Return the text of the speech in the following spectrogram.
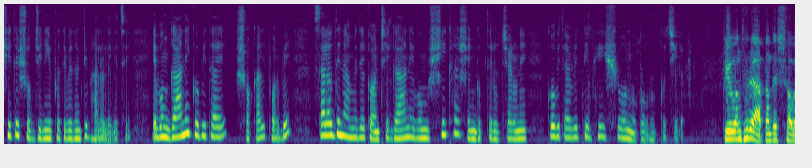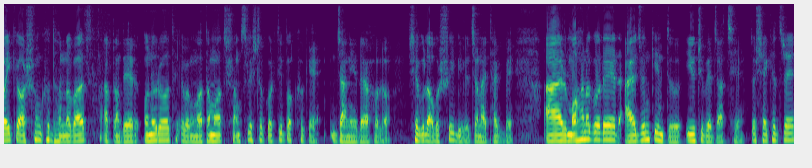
শীতের সবজি নিয়ে প্রতিবেদনটি ভালো লেগেছে এবং গানে কবিতায় সকাল পর্বে সালাউদ্দিন আহমেদের কণ্ঠে গান এবং শিখা সেনগুপ্তের উচ্চারণে কবিতা আবৃত্তি ভীষণ উপভোগ্য ছিল। প্রিয় বন্ধুরা, আপনাদের সবাইকে অসংখ্য ধন্যবাদ। আপনাদের অনুরোধ এবং মতামত সংশ্লিষ্ট কর্তৃপক্ষকে জানিয়ে দেওয়া হলো। সেগুলো অবশ্যই বিবেচনায় থাকবে। আর মহানগরের আয়োজন কিন্তু ইউটিউবে যাচ্ছে। তো সেক্ষেত্রে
